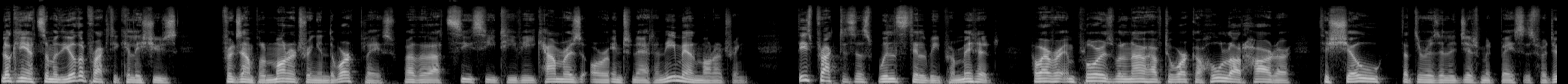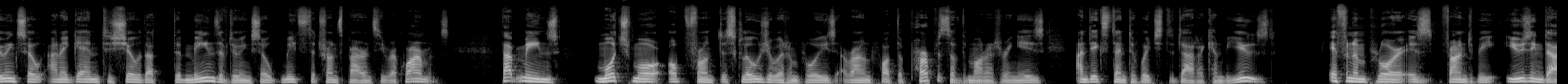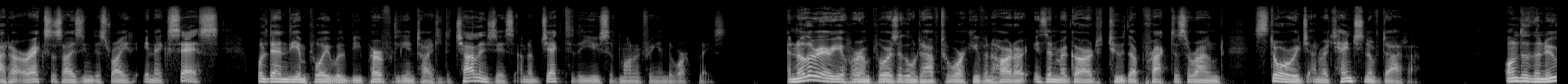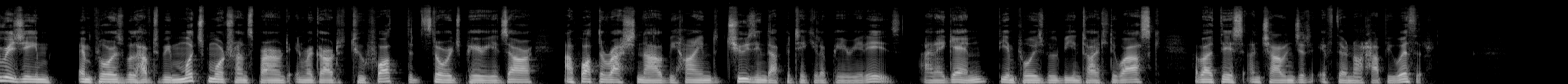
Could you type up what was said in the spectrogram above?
Looking at some of the other practical issues, for example, monitoring in the workplace, whether that's CCTV cameras or internet and email monitoring, these practices will still be permitted. However, employers will now have to work a whole lot harder to show that there is a legitimate basis for doing so, and again to show that the means of doing so meets the transparency requirements. That means much more upfront disclosure with employees around what the purpose of the monitoring is and the extent to which the data can be used. If an employer is found to be using data or exercising this right in excess, well, then the employee will be perfectly entitled to challenge this and object to the use of monitoring in the workplace. Another area where employers are going to have to work even harder is in regard to their practice around storage and retention of data. Under the new regime, employers will have to be much more transparent in regard to what the storage periods are and what the rationale behind choosing that particular period is. And again, the employees will be entitled to ask about this and challenge it if they're not happy with it.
